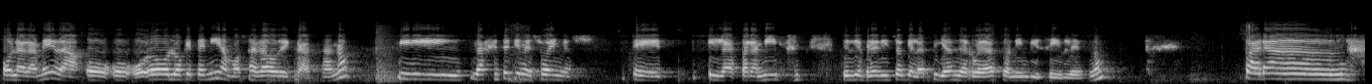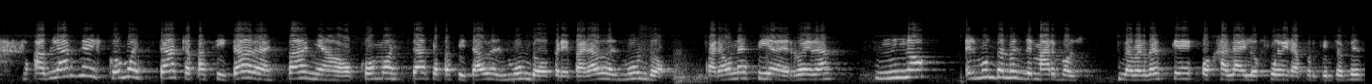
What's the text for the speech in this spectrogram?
o la alameda o, lo que teníamos al lado de casa no y la gente tiene sueños eh, y la, para mí yo siempre he dicho que las sillas de ruedas son invisibles no para hablar de cómo está capacitada España o cómo está capacitado el mundo o preparado el mundo para una silla de ruedas, no, el mundo no es de mármol. La verdad es que ojalá y lo fuera, porque entonces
